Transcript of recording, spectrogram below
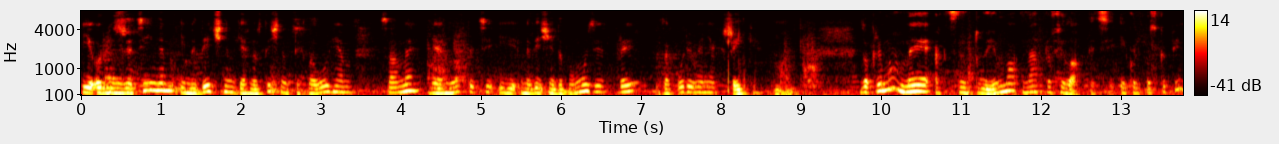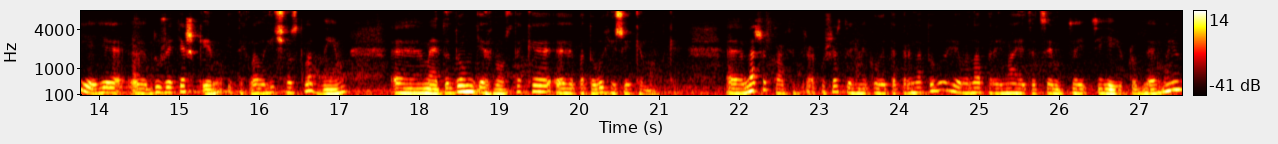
і організаційним, і медичним, діагностичним технологіям, саме діагностиці і медичній допомозі при захворюваннях шийки матки. Зокрема, ми акцентуємо на профілактиці, і кольпоскопія є е, дуже тяжким і технологічно складним е, методом діагностики е, патології шийки матки. Е, Наша кафедра акушерства, гінекології та перинатології вона переймається цим цією проблемою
